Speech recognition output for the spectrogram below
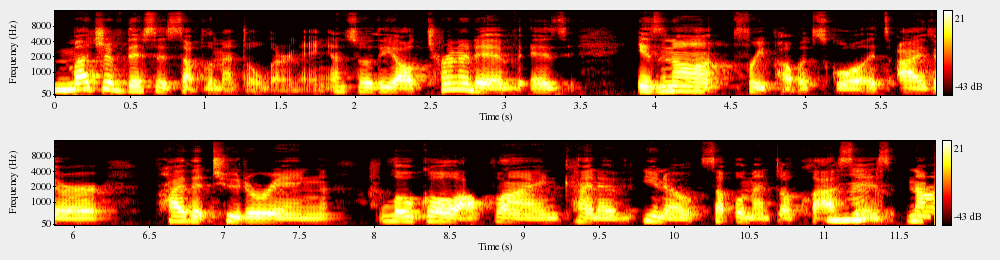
much of this is supplemental learning. And so the alternative is is not free public school. It's either private tutoring, local offline kind of, you know, supplemental classes, mm-hmm. not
